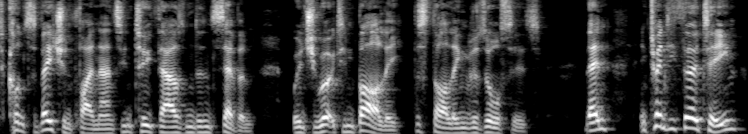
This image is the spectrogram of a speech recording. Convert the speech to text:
to conservation finance in 2007 when she worked in Bali for Starling Resources. Then, in 2013,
